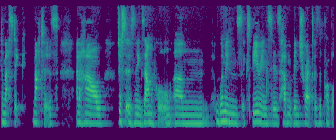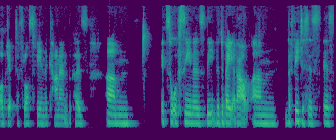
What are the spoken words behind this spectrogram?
domestic matters and how, just as an example, um, women's experiences haven't been treated as the proper object of philosophy in the canon because um, it's sort of seen as the, the debate about um, the fetus is, is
